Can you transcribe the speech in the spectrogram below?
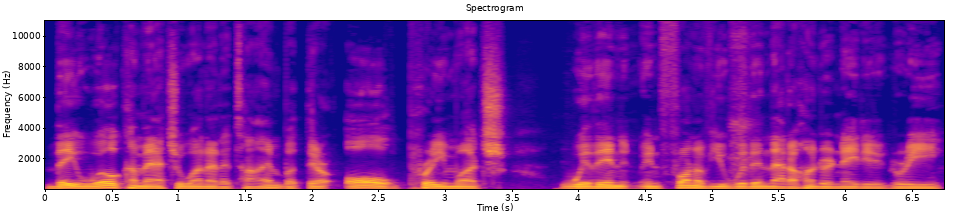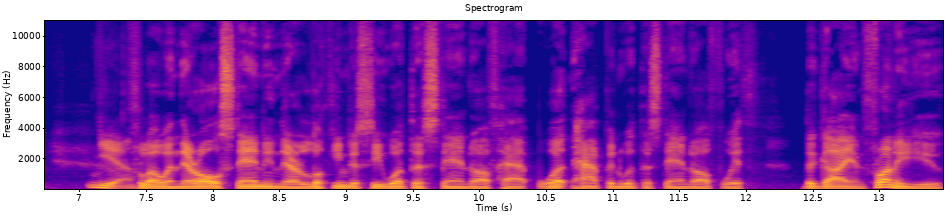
they will come at you one at a time, but they're all pretty much within in front of you within that 180 degree yeah, flow and they're all standing there looking to see what the standoff hap- what happened with the standoff with the guy in front of you.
